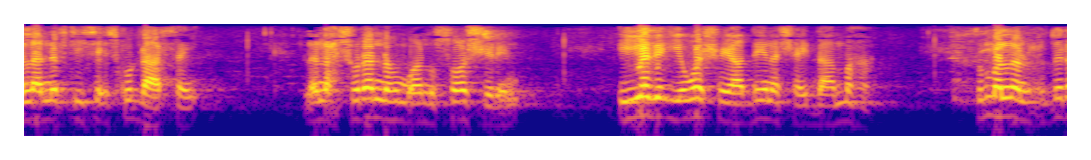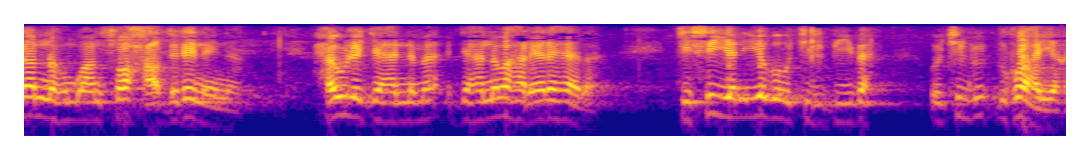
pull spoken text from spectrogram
Alla naftiisa isku dhaarsay lanaxshurannahum waanu soo shirin iyaga iyo washayaadiina shaydaamaha uma lanuxdirannahum waanu soo xaadirinaynaa xawla jahanama jahanamo hareeraheeda jisiyan iyagoo jilbiiba oo jilbi ku haya.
